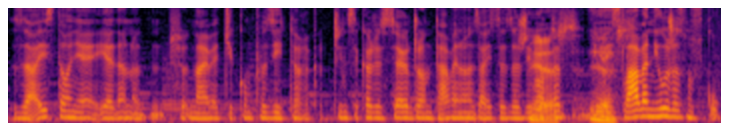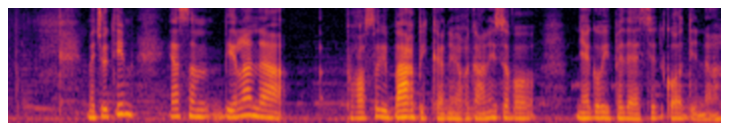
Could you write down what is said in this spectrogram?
zaista on je jedan od najvećih kompozitora. Čim se kaže Sir John Tavener, on zaista za života bio i jest. slavan i užasno skup. Međutim, ja sam bila na proslavi Barbikana je organizovao njegovi 50 godina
